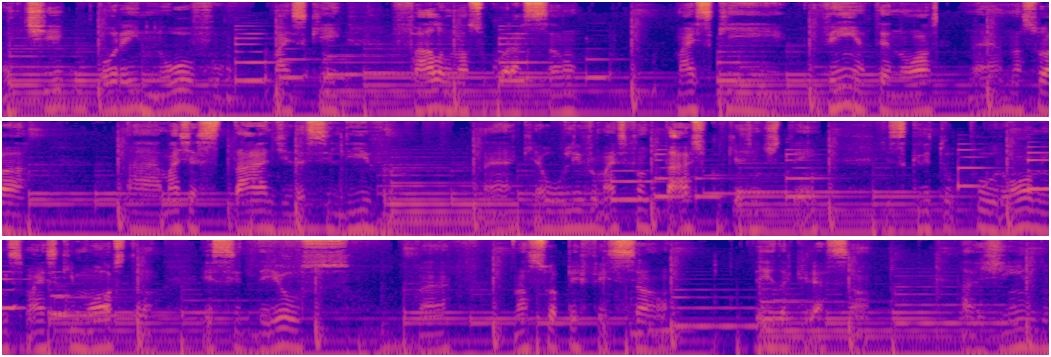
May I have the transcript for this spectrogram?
antigo, porém novo, mas que fala o nosso coração, mas que vem até nós, né? na sua majestade desse livro, né? que é o livro mais fantástico que a gente tem, escrito por homens, mas que mostram esse Deus né? na sua perfeição desde a criação agindo,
